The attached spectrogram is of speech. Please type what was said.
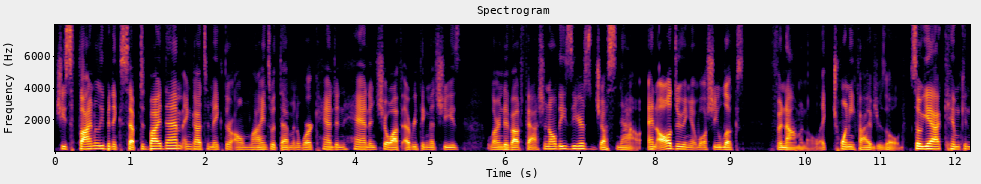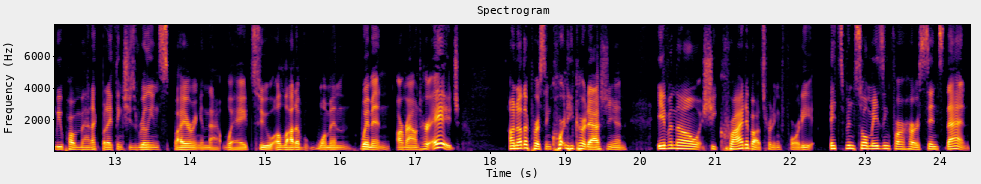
She's finally been accepted by them and got to make their own lines with them and work hand in hand and show off everything that she's learned about fashion all these years just now. And all doing it while she looks phenomenal, like 25 years old. So yeah, Kim can be problematic, but I think she's really inspiring in that way to a lot of women women around her age another person, Kourtney Kardashian, even though she cried about turning 40, it's been so amazing for her since then.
